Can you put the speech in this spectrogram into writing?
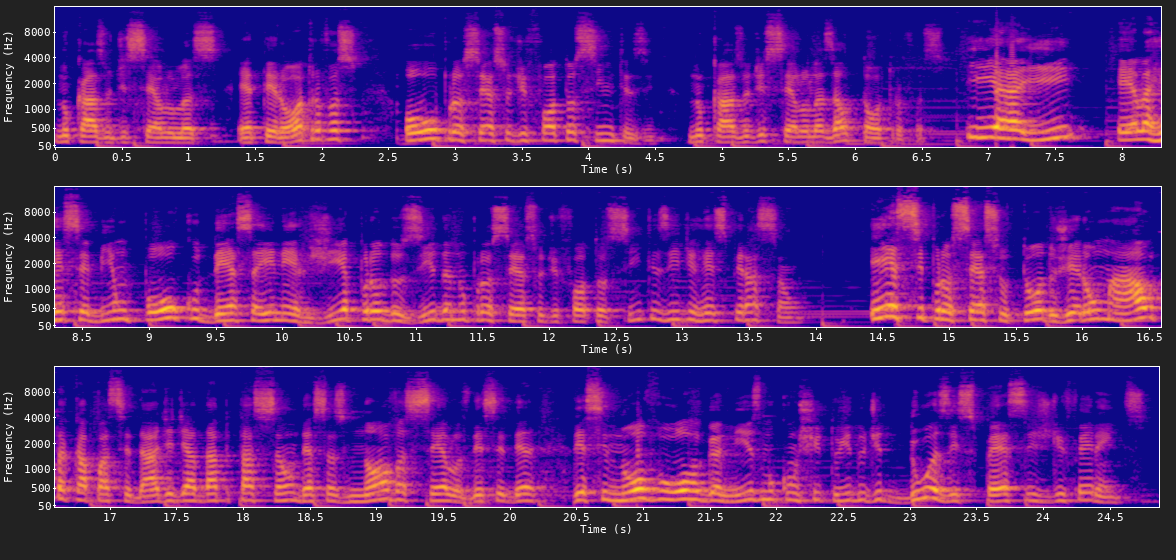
no caso de células heterótrofas, ou o processo de fotossíntese, no caso de células autótrofas. E aí ela recebia um pouco dessa energia produzida no processo de fotossíntese e de respiração. Esse processo todo gerou uma alta capacidade de adaptação dessas novas células, desse, desse novo organismo constituído de duas espécies diferentes.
